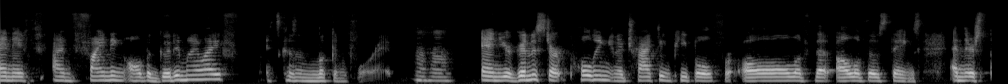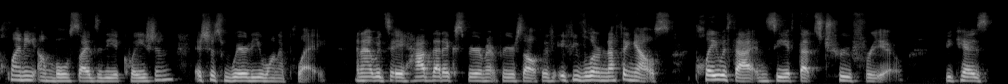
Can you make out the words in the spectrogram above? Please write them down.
and if I'm finding all the good in my life, it's because I'm looking for it. Mm-hmm. And you're going to start pulling and attracting people for all of the all of those things. And there's plenty on both sides of the equation. It's just where do you want to play? And I would say have that experiment for yourself. If, if you've learned nothing else, play with that and see if that's true for you, because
